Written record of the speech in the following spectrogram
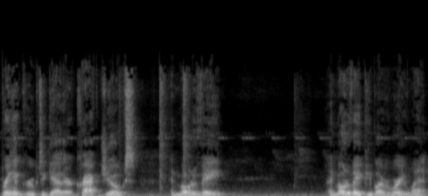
bring a group together, crack jokes, and motivate and motivate people everywhere he went.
